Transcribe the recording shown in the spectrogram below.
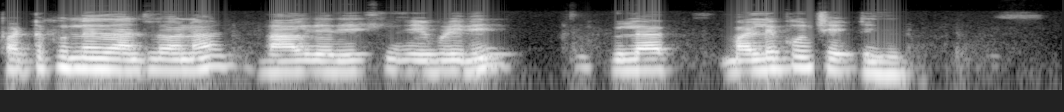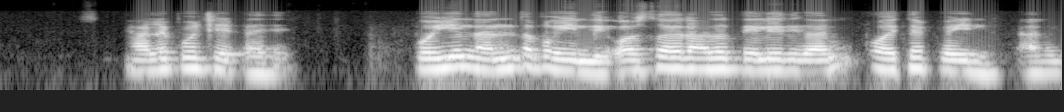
పట్టుకున్న దాంట్లోన 4, 5 ఏసిన. ఇప్పుడు ఇది గులాబీ మల్లెపూ చెట్టు ఇది. మల్లెపూ చెట్టు అది. పోయింది అంతా పోయింది. వస్తదో రాదో తెలియదు కానీ పోతే పోయింది. అది.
